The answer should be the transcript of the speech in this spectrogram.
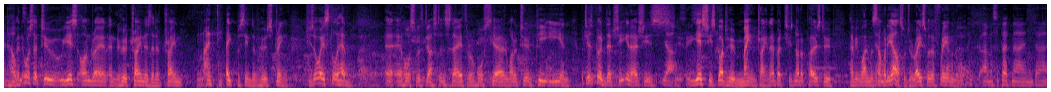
it helped. And also too, yes, Andre and, and her trainers that have trained 98% of her string. She's always still had a, a horse with Justin Snaith or a horse here and one or two in PE, and which is good that she, you know, she's Yeah. yes, she's got her main trainer, but she's not opposed to having one with Yeah. somebody else or to race with a friend Yeah, I or. think uh, Mr. Plattner and uh,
